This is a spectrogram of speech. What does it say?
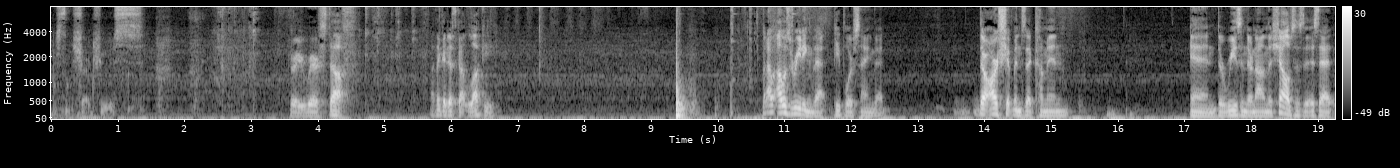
There's some chartreuse. Very rare stuff. I think I just got lucky. But I, I was reading that people are saying that there are shipments that come in and the reason they're not on the shelves is, is that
